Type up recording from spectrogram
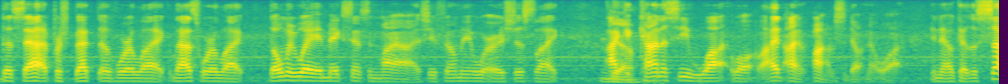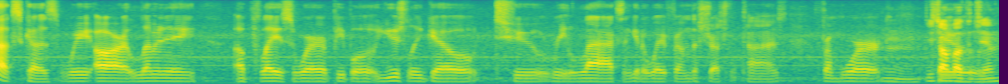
the sad perspective where like that's where like the only way it makes sense in my eyes you feel me where it's just like I Yeah. can kind of see why. Well, I, I honestly don't know why. You know, because it sucks because we are limiting a place where people usually go to relax and get away from the stressful times from work. Mm. You talking about the gym?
